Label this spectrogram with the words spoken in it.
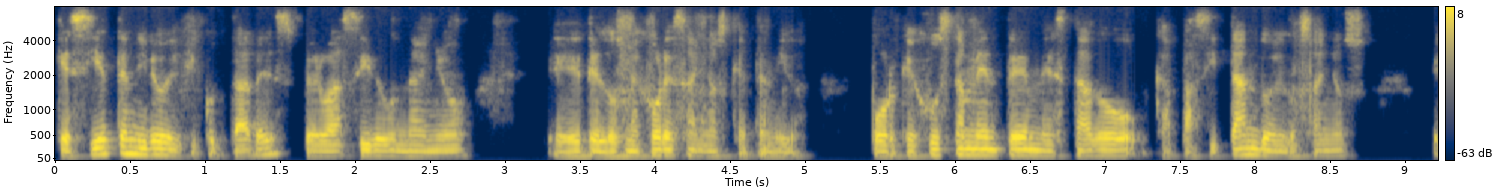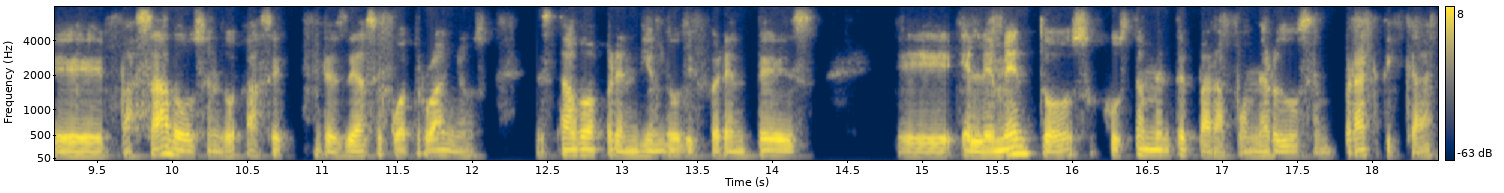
que sí he tenido dificultades, pero ha sido un año eh, de los mejores años que he tenido, porque justamente me he estado capacitando en los años eh, pasados, en hace, desde hace cuatro años, he estado aprendiendo diferentes eh, elementos justamente para ponerlos en práctica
